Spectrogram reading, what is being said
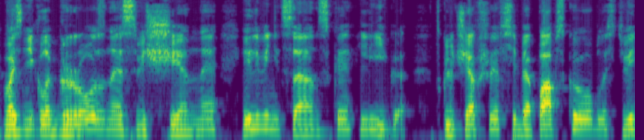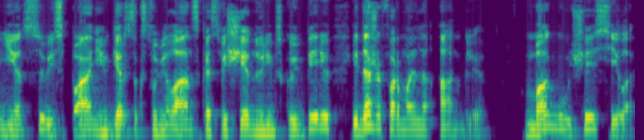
возникла грозная священная или венецианская лига, включавшая в себя Папскую область, Венецию, Испанию, герцогство Миланское, Священную Римскую империю и даже формально Англию. Могучая сила.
